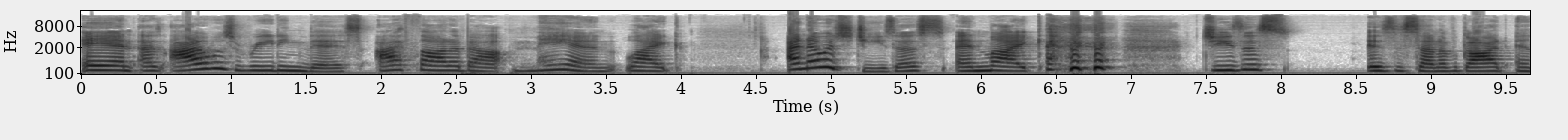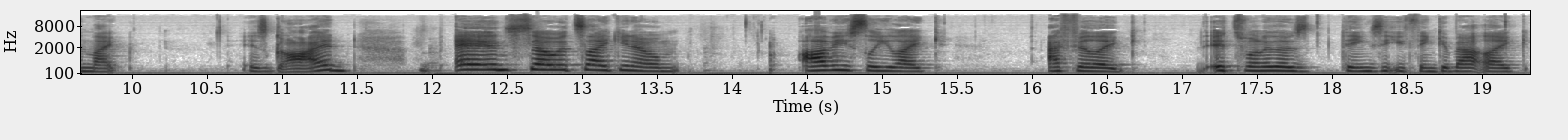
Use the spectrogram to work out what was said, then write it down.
And as I was reading this, I thought about, man, like, I know it's Jesus, and like, Jesus is the Son of God and like is God. And so it's like, you know, obviously, like, I feel like it's one of those things that you think about like,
